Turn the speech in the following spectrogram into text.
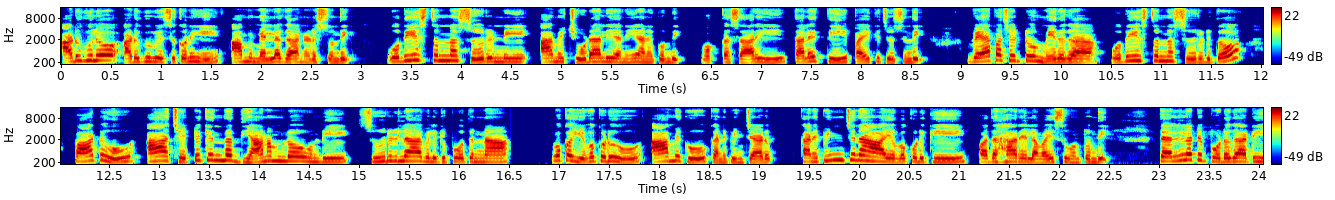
అడుగులో అడుగు వేసుకుని ఆమె మెల్లగా నడుస్తుంది. ఉదయిస్తున్న సూర్యుణ్ణి ఆమె చూడాలి అని అనుకుంది. ఒక్కసారి తలెత్తి పైకి చూసింది. వేప చెట్టు మీదుగా ఉదయిస్తున్న సూర్యుడితో పాటు ఆ చెట్టు కింద ధ్యానంలో ఉండి సూర్యుడిలా వెలిగిపోతున్న ఒక యువకుడు ఆమెకు కనిపించాడు. కనిపించిన ఆ యువకుడికి పదహారేళ్ళ వయసు ఉంటుంది. తెల్లటి పొడుగాటి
